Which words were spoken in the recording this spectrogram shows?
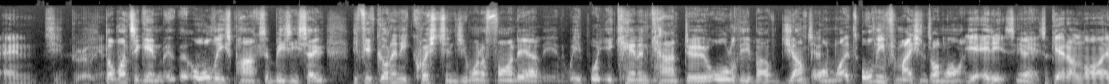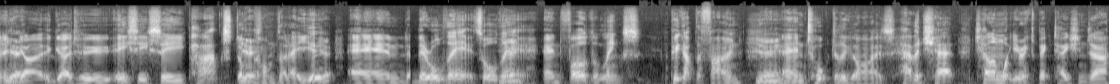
and she's brilliant. But once again, all these parks are busy. So if you've got any questions, you want to find out what you can and can't do, all of the above, jump online. It's, all the information's online. Yeah, it is. It Yeah. is. Get online and Yeah. go, go to eccparks.com.au Yeah. and they're all there. It's all there. And follow the links. Pick up the phone Yeah. and talk to the guys. Have a chat. Tell them what your expectations are.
